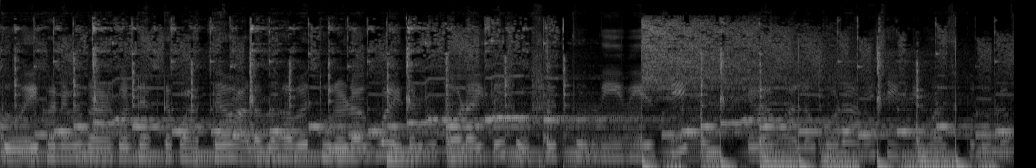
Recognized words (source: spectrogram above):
তো এখানে আমি নারকেলটা একটা পাত্রে আলাদাভাবে তুলে রাখব। এখানে কড়াইতে সর্ষের তেল দিয়ে দিয়েছি। এবার ভালো করে আমি চিংড়ি মাছগুলোকে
